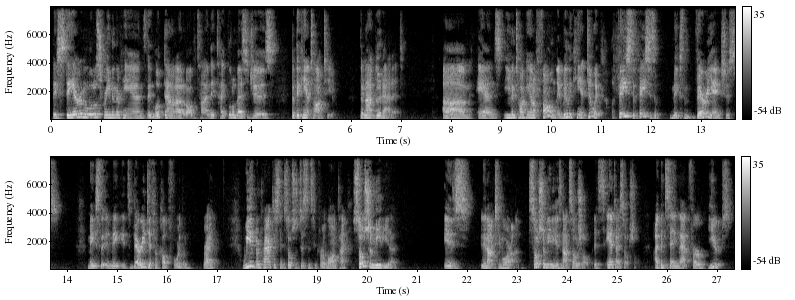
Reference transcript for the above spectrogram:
They stare at a little screen in their hands, they look down at it all the time, they type little messages, but they can't talk to you. They're not good at it. Um, and even talking on a phone, they really can't do it. Face to face makes them very anxious, makes it make, it's very difficult for them, right? We have been practicing social distancing for a long time. Social media is an oxymoron. Social media is not social, it's antisocial. I've been saying that for years.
